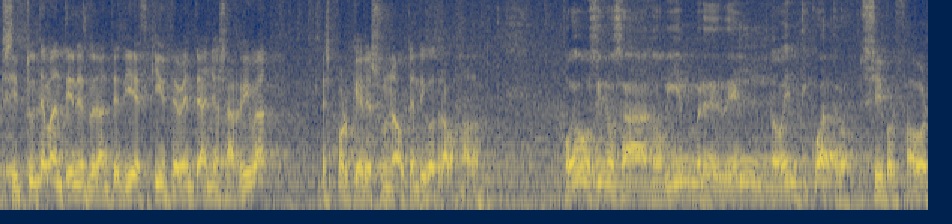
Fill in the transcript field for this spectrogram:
Si tú te mantienes durante 10, 15, 20 años arriba, es porque eres un auténtico trabajador. Podemos irnos a noviembre del 94. Sí, por favor,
